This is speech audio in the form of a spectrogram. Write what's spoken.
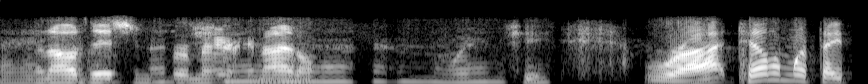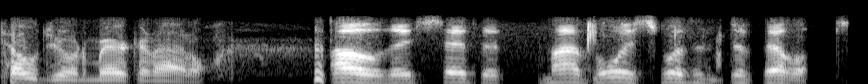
an audition for American Idol. When she, right? Tell them what they told you on American Idol. Oh, they said that my voice wasn't developed.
